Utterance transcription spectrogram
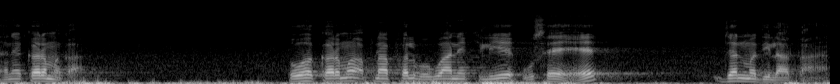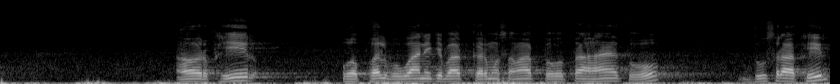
यानी कर्म का। तो वह कर्म अपना फल भुगवाने के लिए उसे जन्म दिलाता है। और फिर वह फल भुगवाने के बाद कर्म समाप्त तो होता है तो दूसरा फिर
